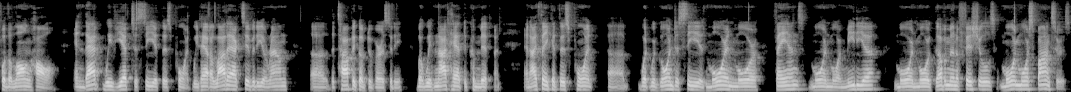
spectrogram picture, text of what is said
for the long haul. And that we've yet to see at this point. We've had a lot of activity around uh, the topic of diversity, but we've not had the commitment. And I think at this point, uh, what we're going to see is more and more fans, more and more media, more and more government officials, more and more sponsors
